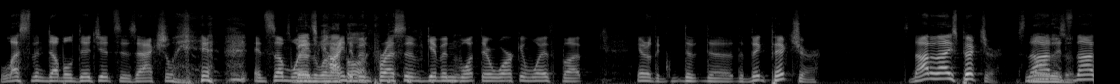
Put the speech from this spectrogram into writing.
less than double digits is actually in some better ways than what I kind of impressive given what they're working with. But you know, the the the, the big picture. It's not a nice picture. It's No, not. it it's isn't. Uh,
